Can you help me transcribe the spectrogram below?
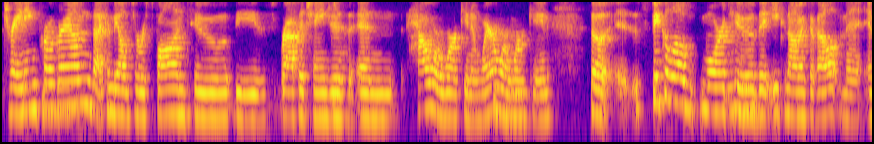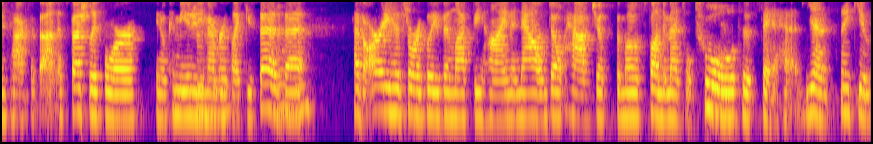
training program that can be able to respond to these rapid changes Yes. in how we're working and where we're Mhm. working. So, speak a little more to Mhm. the economic development impact of that, especially for you know community Mhm. members like you said that have already historically been left behind and now don't have just the most fundamental tool to stay ahead. Yes, thank you.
